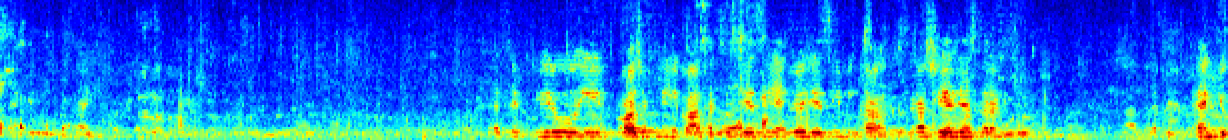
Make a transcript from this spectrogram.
థ్యాంక్ యూ సాయి మీరు ఈ ప్రాజెక్ట్ని బాగా సక్సెస్ చేసి ఎంజాయ్ చేసి ఇంకా ఇంకా షేర్ చేస్తారని thank you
